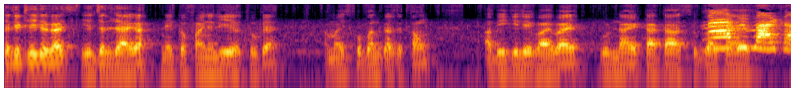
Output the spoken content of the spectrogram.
चलिए ठीक है गाइस ये जल जाएगा। नहीं तो फाइनली ये हो चुका है। मैं इसको बंद कर देता हूँ। अभी के लिए bye bye good night ta-ta सुबह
